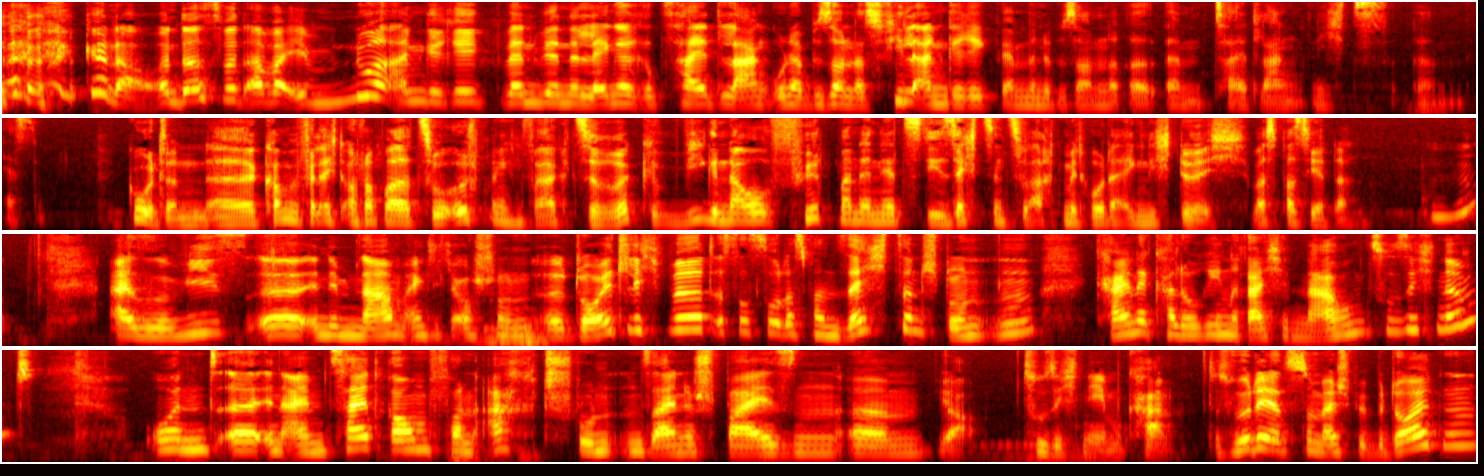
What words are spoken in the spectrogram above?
genau. Und das wird aber eben nur angeregt, wenn wir eine längere Zeit lang oder besonders viel angeregt, wenn wir eine besondere ähm, Zeit lang nichts ähm, essen. Gut, dann äh, kommen wir vielleicht auch nochmal zur ursprünglichen Frage zurück. Wie genau führt man denn jetzt die 16 zu 8 Methode eigentlich durch? Was passiert da? Also wie es äh, in dem Namen eigentlich auch schon äh, deutlich wird, ist es so, dass man 16 Stunden keine kalorienreiche Nahrung zu sich nimmt und äh, in einem Zeitraum von acht Stunden seine Speisen ähm, ja, zu sich nehmen kann. Das würde jetzt zum Beispiel bedeuten,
